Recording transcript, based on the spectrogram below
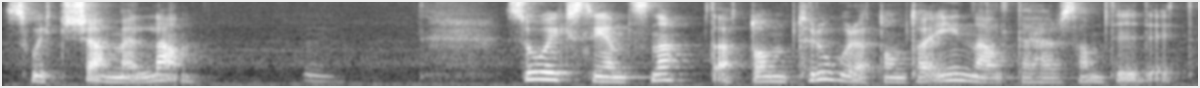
switcha mellan så extremt snabbt att de tror att de tar in allt det här samtidigt.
